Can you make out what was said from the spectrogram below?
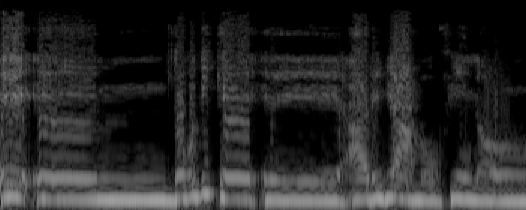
e ehm, dopodiché eh, arriviamo fino,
